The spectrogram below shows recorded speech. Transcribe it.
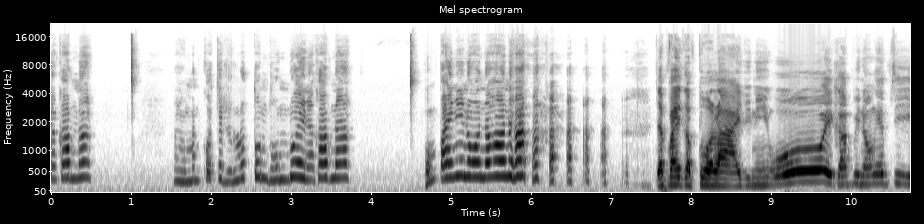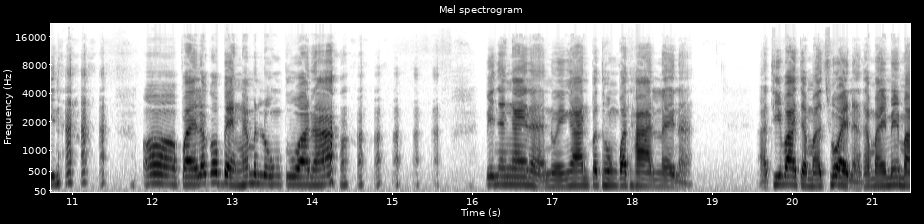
นะครับนะมันก็จะลดต้นทุนด้วยนะครับนะ ผมไปแน่นอนนะนะ จะไปกับตัวลายทีนี้ โอ้ยครับพี่น้องเอฟซีนะอ๋อไปแล้วก็แบ่งให้มันลงตัวนะ เป็นยังไงน่ะ หน่วยงานประทงประธานอะไรน่ะอะที่ว่าจะมาช่วยน่ะทำไมไม่มา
